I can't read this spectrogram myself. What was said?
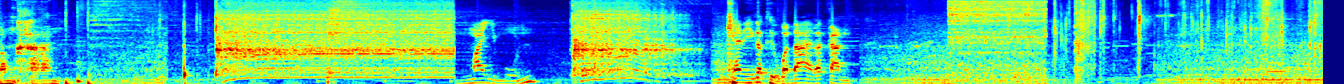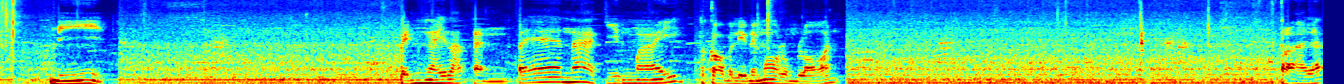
ลำคาญ ไม่หมุน แค่นี้ก็ถือว่าได้แล้วกัน นี่ เป็นไงล่ะแต่นแป้นน่ากินไหมแล้วก็เอามาเรียงในหม้อลมร้อนตายแล้ว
